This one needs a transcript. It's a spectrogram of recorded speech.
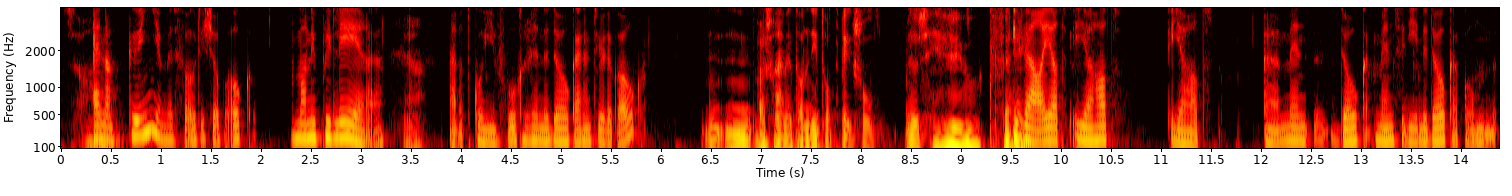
Zo. en dan kun je met Photoshop ook manipuleren. Ja. Nou, dat kon je vroeger in de doka natuurlijk ook. N- waarschijnlijk dan niet op pixels. Dus heel fijn. Jawel, je had, je had, je had eh, men, doka, mensen die in de doka konden,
